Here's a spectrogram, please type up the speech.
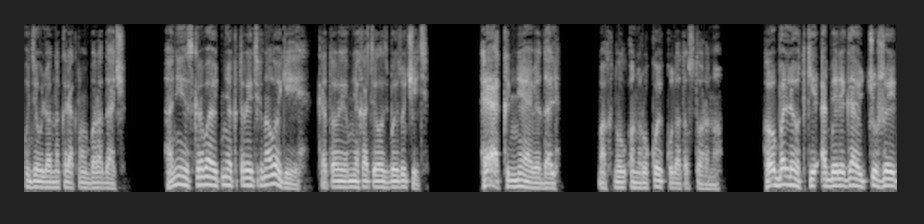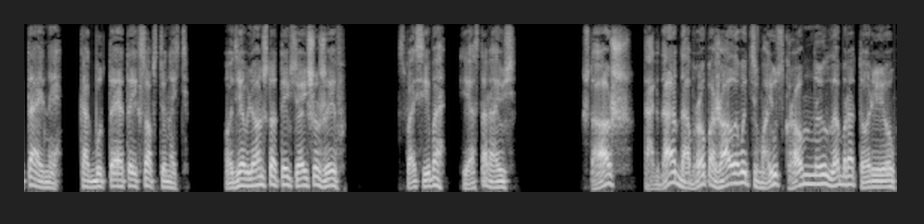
удивленно крякнул бородач. Они скрывают некоторые технологии, которые мне хотелось бы изучить. Эк, невидаль! махнул он рукой куда-то в сторону. Ублюдки оберегают чужие тайны, как будто это их собственность. Удивлен, что ты все еще жив. Спасибо, я стараюсь. Что ж, тогда добро пожаловать в мою скромную лабораторию,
